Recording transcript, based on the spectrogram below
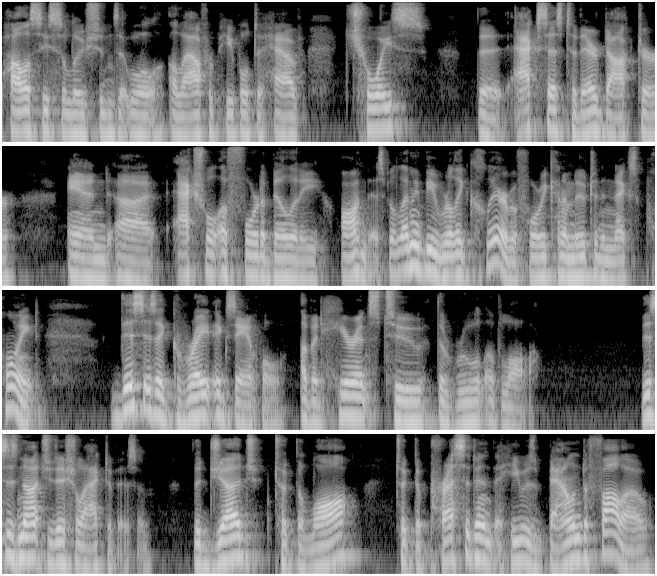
policy solutions that will allow for people to have choice, the access to their doctor, and uh, actual affordability on this. But let me be really clear before we kind of move to the next point. This is a great example of adherence to the rule of law. This is not judicial activism. The judge took the law, took the precedent that he was bound to follow,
